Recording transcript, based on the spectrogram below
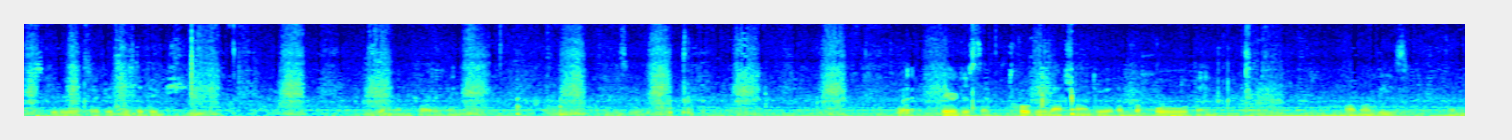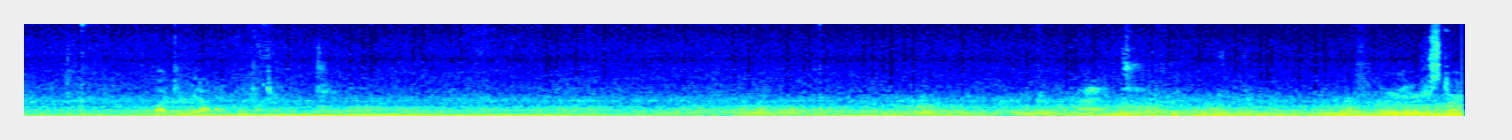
the excluder looks like. It's just a big sheet. Got it in the car, I think. But they were just like totally latched onto it, like the whole thing. a lot more bees than what can get on a queen catcher. Alright. We're gonna just start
